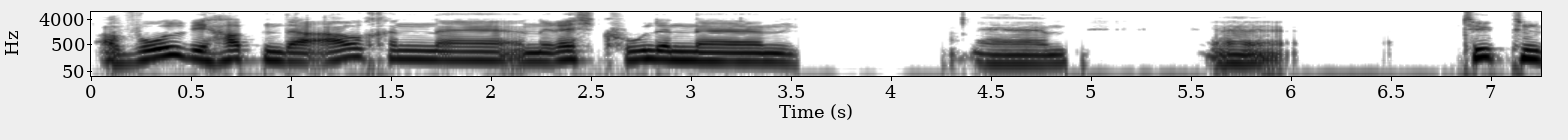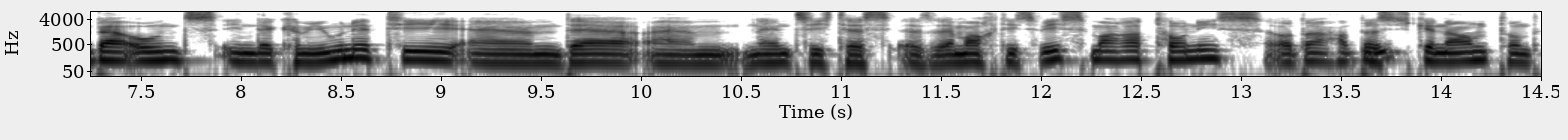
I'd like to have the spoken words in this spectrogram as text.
Obwohl wir hatten da auch einen, äh, einen recht coolen ähm, ähm, äh, Typen bei uns in der Community, ähm, der ähm, nennt sich das, also der macht die Swiss Marathonis, oder hat er Mhm. sich genannt und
